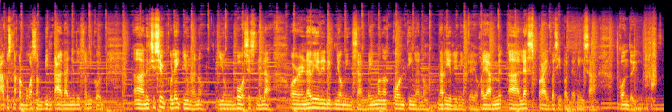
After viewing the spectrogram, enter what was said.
tapos nakabukas ang bintana nyo doon sa likod, uh, nagsisirculate yung ano, yung boses nila or naririnig nyo minsan may mga konting ano naririnig kayo kaya uh, less privacy pagdating sa condo unit.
